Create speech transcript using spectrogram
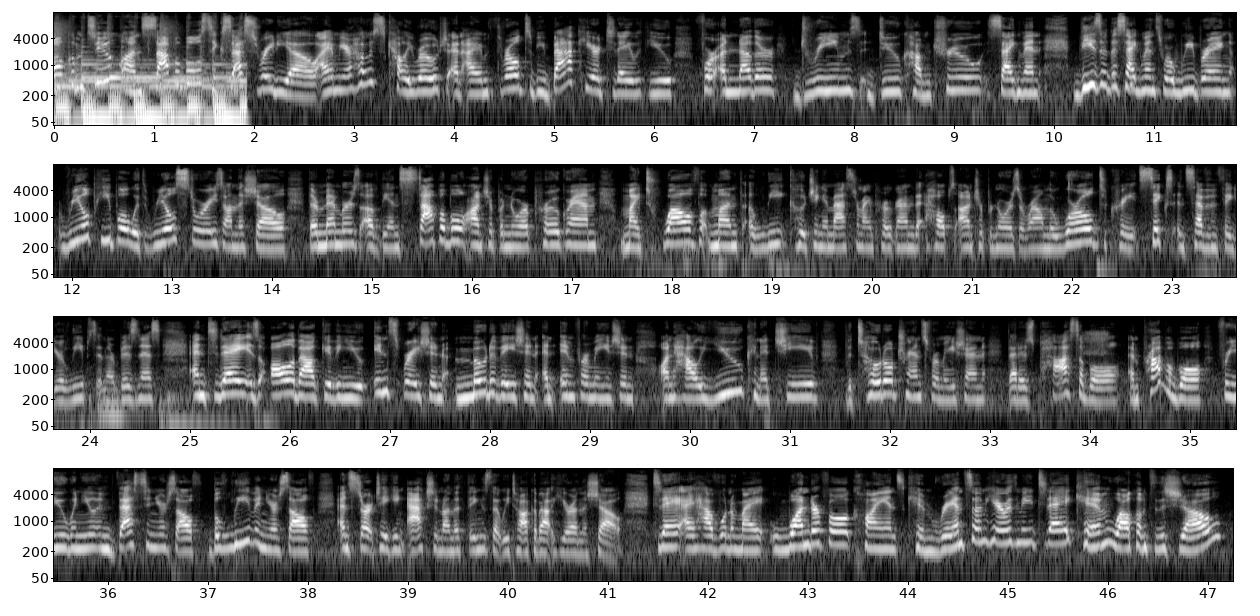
Welcome to Unstoppable Success Radio. I am your host, Kelly Roach, and I am thrilled to be back here today with you for another Dreams Do Come True segment. These are the segments where we bring real people with real stories on the show. They're members of the Unstoppable Entrepreneur Program, my 12 month elite coaching and mastermind program that helps entrepreneurs around the world to create six and seven figure leaps in their business. And today is all about giving you inspiration, motivation, and information on how you can achieve the total transformation that is possible and probable for you when you invest in yourself, believe in yourself, and start taking action on the things that we talk about here on the show. Today, I have one of my wonderful clients, Kim Ransom, here with me today. Kim, welcome to the show.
